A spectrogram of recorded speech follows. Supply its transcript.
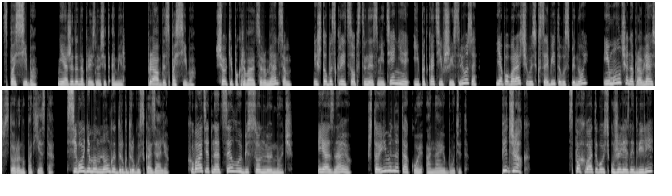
«Спасибо», — неожиданно произносит Амир. «Правда, спасибо». Щеки покрываются румянцем, и чтобы скрыть собственное смятение и подкатившие слезы, я поворачиваюсь к Сабитову спиной и молча направляюсь в сторону подъезда. Сегодня мы много друг другу сказали. Хватит на целую бессонную ночь. Я знаю, что именно такой она и будет. «Пиджак!» Спохватываюсь у железной двери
